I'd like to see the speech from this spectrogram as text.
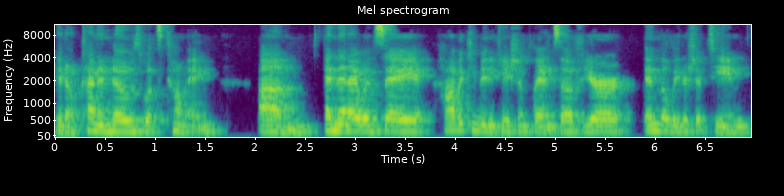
you know, kind of knows what's coming. Um, and then I would say have a communication plan. So if you're in the leadership team,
